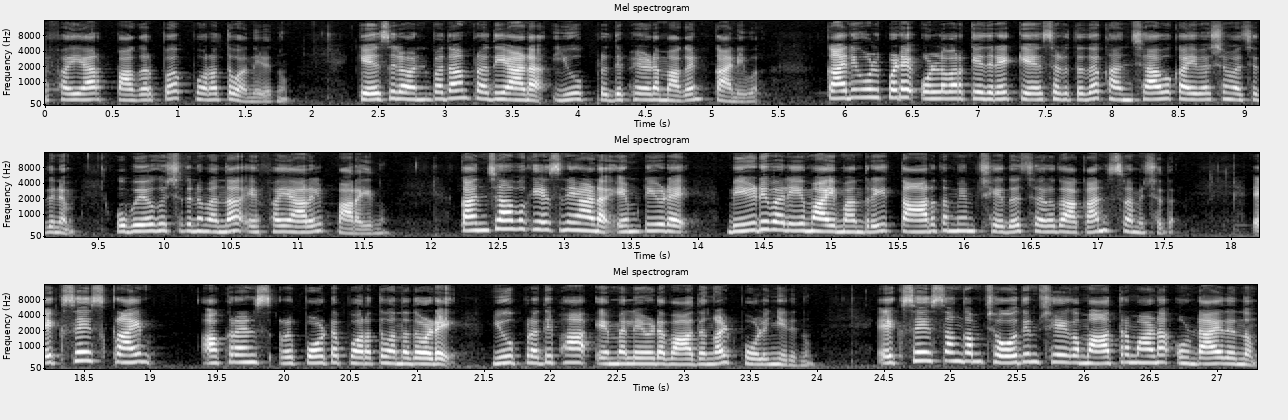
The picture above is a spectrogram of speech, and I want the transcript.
എഫ്ഐആർ പകർപ്പ് പുറത്തു വന്നിരുന്നു. കേസിൽ ഒൻപതാം പ്രതിയാണ് യു പ്രതിഭയുടെ മകൻ കനിവ്. കനിവ് ഉൾപ്പെടെ ഉള്ളവർക്കെതിരെ കേസെടുത്തത് കഞ്ചാവ് കൈവശം വച്ചതിനും ഉപയോഗിച്ചതിനുമെന്ന് എഫ്ഐആറിൽ പറയുന്നു. കഞ്ചാവ് കേസിനെയാണ് എം ടിയുടെ ബീഡി വലിയുമായി മന്ത്രി താരതമ്യം ചെയ്ത് ചെറുതാക്കാൻ ശ്രമിച്ചത്. എക്സൈസ് ക്രൈം അക്രൻസ് റിപ്പോർട്ട് പുറത്തു വന്നതോടെ യു പ്രതിഭ എം എൽ എയുടെ വാദങ്ങൾ പൊളിഞ്ഞിരുന്നു. എക്സൈസ് സംഘം ചോദ്യം ചെയ്യുക മാത്രമാണ് ഉണ്ടായതെന്നും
